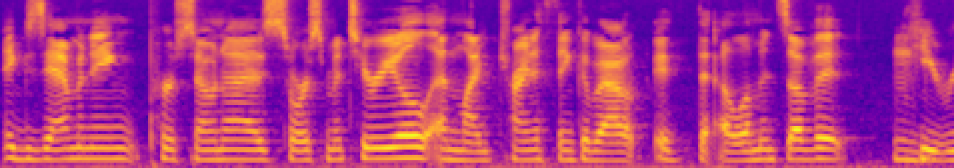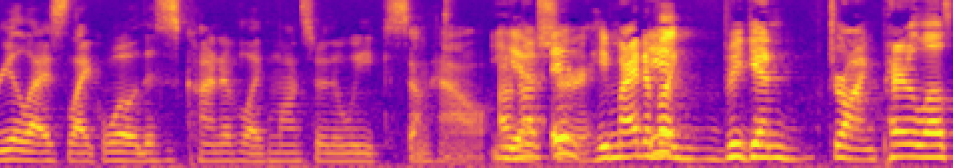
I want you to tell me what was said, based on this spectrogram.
examining persona as source material and like trying to think about it, the elements of it, Mm. he realized like, whoa, this is kind of like Monster of the Week somehow. I'm Yeah, not sure. and he might have it- like began drawing parallels.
